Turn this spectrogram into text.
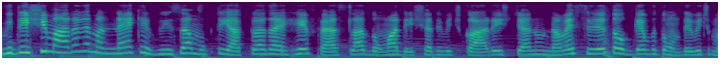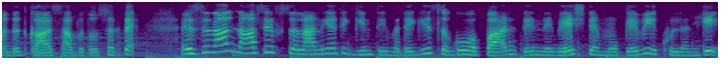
ਵਿਦੇਸ਼ੀ ਮਾਹਰਾਂ ਦਾ ਮੰਨਣਾ ਹੈ ਕਿ ਵੀਜ਼ਾ ਮੁਕਤ ਯਾਤਰਾ ਦਾ ਇਹ ਫੈਸਲਾ ਦੋਵਾਂ ਦੇਸ਼ਾਂ ਦੇ ਵਿਚਕਾਰ ਰਿਸ਼ਤਿਆਂ ਨੂੰ ਨਵੇਂ ਸਿਰੇ ਤੋਂ ਅੱਗੇ ਵਧਾਉਣ ਦੇ ਵਿੱਚ ਮਦਦਗਾਰ ਸਾਬਤ ਹੋ ਸਕਦਾ ਹੈ। ਇਸ ਦੇ ਨਾਲ ਨਾ ਸਿਰਫ ਸੈਲਾਨੀਆਂ ਦੀ ਗਿਣਤੀ ਵਧੇਗੀ, ਸਗੋਂ ਵਪਾਰ ਅਤੇ ਨਿਵੇਸ਼ ਦੇ ਮੌਕੇ ਵੀ ਖੁੱਲਣਗੇ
